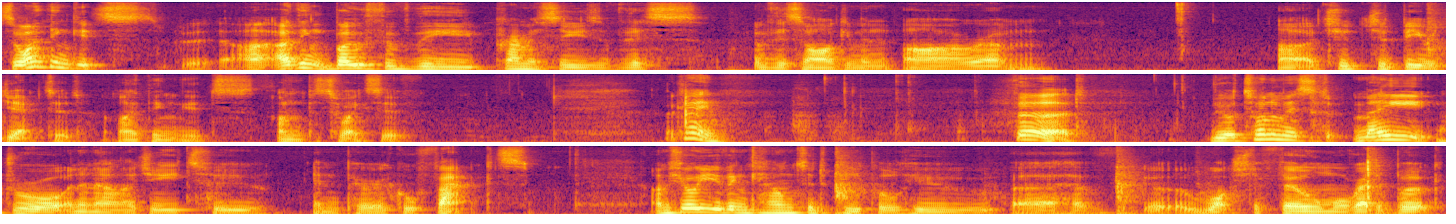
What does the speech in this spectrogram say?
So I think it's I think both of the premises of this of this argument are um, uh, should should be rejected. I think it's unpersuasive. Okay. Third, the autonomist may draw an analogy to empirical facts. I'm sure you've encountered people who uh, have uh, watched a film or read a book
